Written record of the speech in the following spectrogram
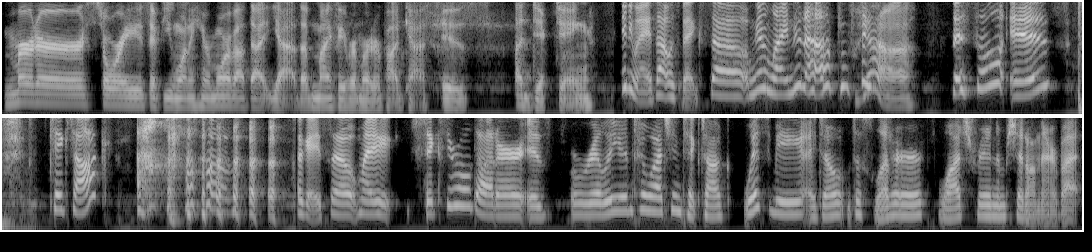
murder stories if you want to hear more about that yeah the my favorite murder podcast is addicting Anyway, that was big. So I'm gonna lighten it up. yeah This all is TikTok. Um, okay, so my six year old daughter is really into watching TikTok with me. I don't just let her watch random shit on there, but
